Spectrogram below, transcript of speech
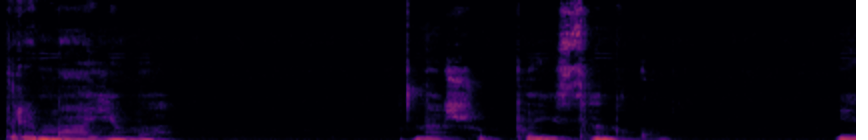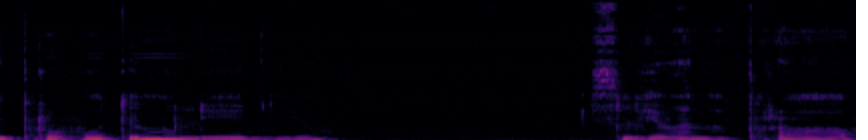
тримаємо нашу писанку і проводимо лінію зліва направо.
